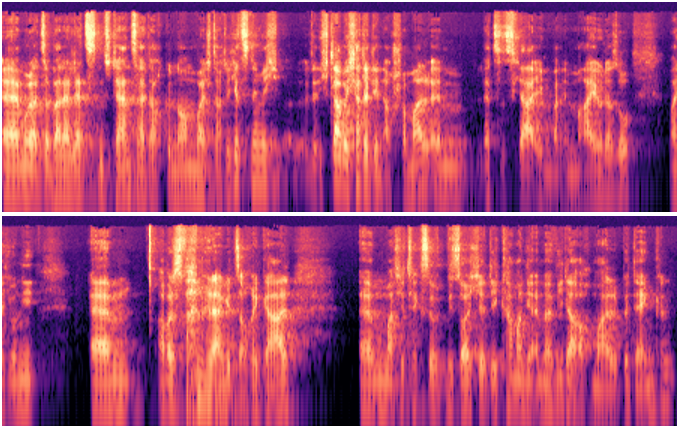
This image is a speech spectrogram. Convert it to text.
ähm, oder also bei der letzten Sternzeit auch genommen, weil ich dachte, jetzt nehme ich, ich glaube, ich hatte den auch schon mal im, letztes Jahr, irgendwann im Mai oder so, Mai, Juni. Ähm, aber das war mir dann jetzt auch egal. Ähm, manche Texte wie solche, die kann man ja immer wieder auch mal bedenken,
